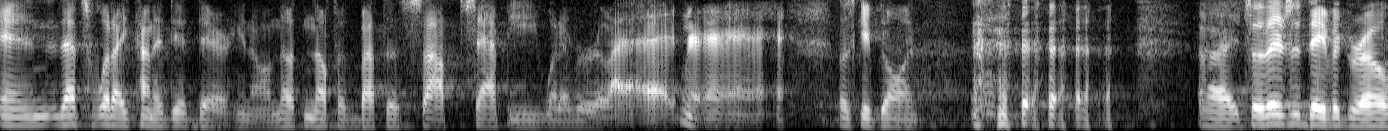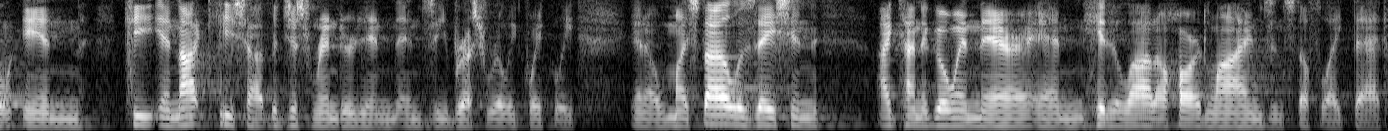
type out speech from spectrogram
And that's what I kind of did there. You know, enough, enough about the sap, sappy, whatever. Let's keep going. All right, so there's a David Grohl in key, in not Keyshot, but just rendered in, in ZBrush really quickly. You know, my stylization, I kind of go in there and hit a lot of hard lines and stuff like that.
